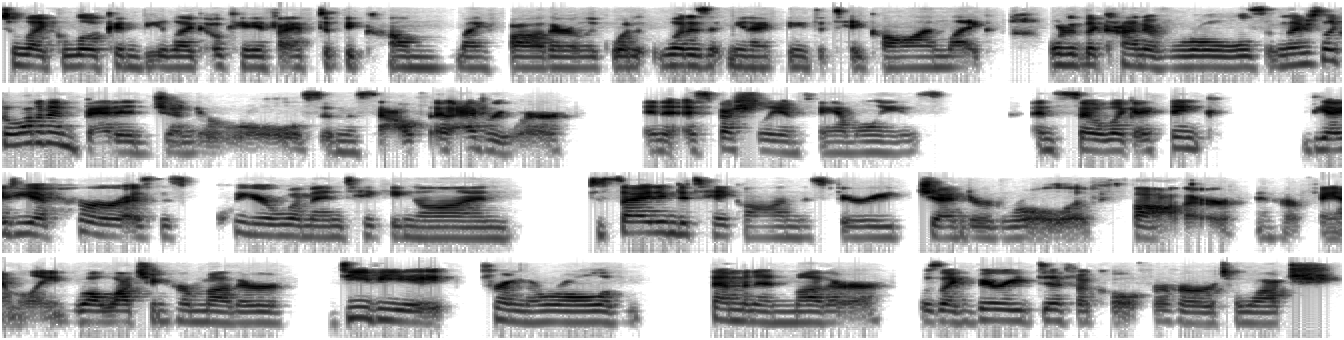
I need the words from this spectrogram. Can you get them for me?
to like look and be like okay if i have to become my father like what what does it mean i need to take on like what are the kind of roles and there's like a lot of embedded gender roles in the south and everywhere and especially in families. And so, like, I think the idea of her as this queer woman taking on, deciding to take on this very gendered role of father in her family while watching her mother deviate from the role of feminine mother was like very difficult for her to watch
